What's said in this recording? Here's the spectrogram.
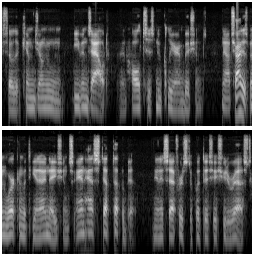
so that Kim Jong un evens out and halts his nuclear ambitions. Now, China's been working with the United Nations and has stepped up a bit in its efforts to put this issue to rest.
